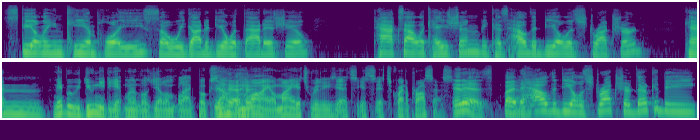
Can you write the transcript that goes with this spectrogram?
stealing key employees. So we got to deal with that issue. Tax allocation, because how the deal is structured can maybe we do need to get one of those yellow and black books out. oh my, oh my, it's really it's it's it's quite a process. It is, but yeah. how the deal is structured, there could be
